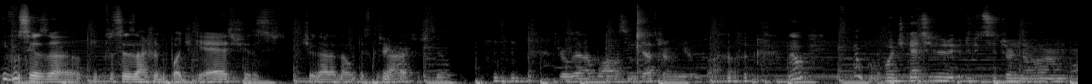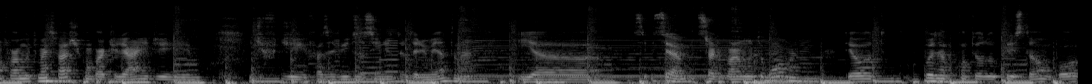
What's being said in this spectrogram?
E vocês, ah, o que vocês acham do podcast? Vocês Chegaram a dar uma é pesquisada? teu? Jogando a bola assim direto pra mim. Não, é, o podcast se tornou uma forma muito mais fácil de compartilhar e de, de, de fazer vídeos assim de entretenimento, né? E ah, isso é, de certa forma, muito bom, né? Ter, por exemplo, conteúdo cristão, pô.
